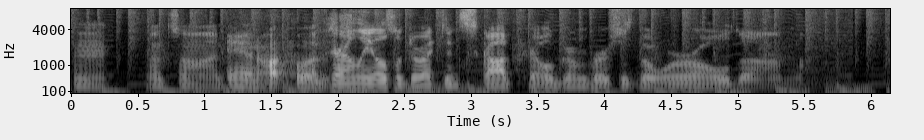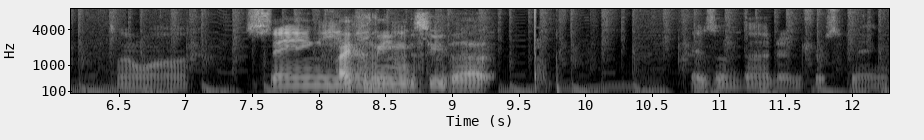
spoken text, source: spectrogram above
Hmm. That's odd. and Hot Fuzz. Apparently, also directed Scott Pilgrim versus the World. Um, so, uh, saying even I've been meaning to see that. isn't that interesting?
